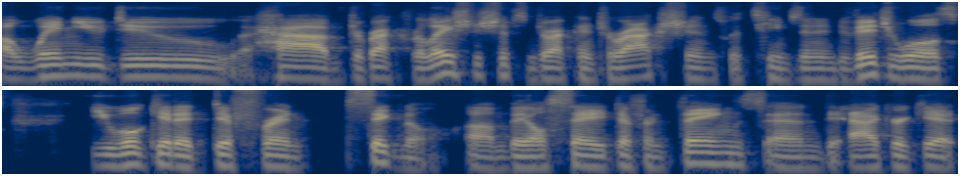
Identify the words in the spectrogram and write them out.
uh, when you do have direct relationships and direct interactions with teams and individuals, you will get a different signal. Um, they'll say different things and the aggregate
